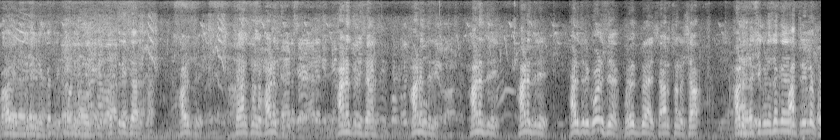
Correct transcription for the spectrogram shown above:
બાવીસ ત્રીસ એકત્રીસ ચારસો. સાડત્રીસ ચારસો ને સાડત્રીસ સાડત્રીસ ચારસો. સાડત્રીસ સાડત્રીસ સાડત્રીસ સાડત્રીસ કોણ છે? ભરતભાઈ, ચારસો ને સા રસીકડું છે કે? પાંત્રીસ લખો.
